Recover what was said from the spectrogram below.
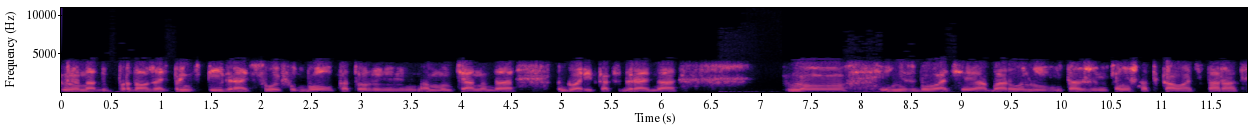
надо продолжать, в принципе, играть в свой футбол, который нам Мунтяна, да, говорит, как играть, да. Но и не забывать и о обороне, и также, конечно, атаковать, стараться.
